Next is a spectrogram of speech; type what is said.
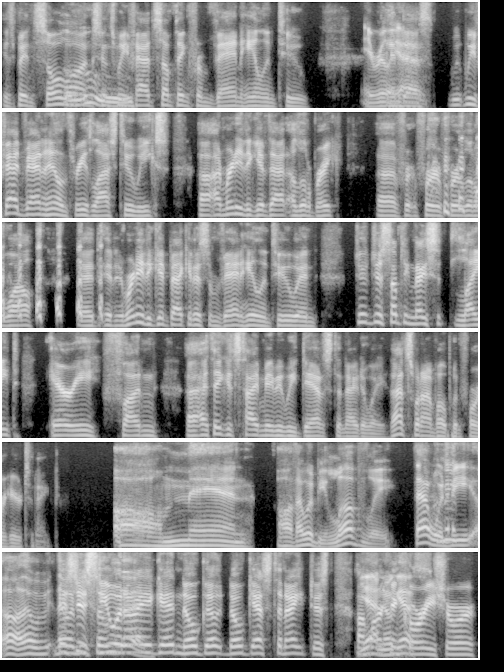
It's been so long since we've had something from Van Halen 2. It really And, uh, has. we, we've had Van Halen 3 the last two weeks. Uh, I'm ready to give that a little break uh, for, for, for a little while and, and ready to get back into some Van Halen too, and ju- just something nice, light, airy, fun. Uh, I think it's time maybe we dance the night away. That's what I'm hoping for here tonight. Oh man. Oh, that would be lovely. That would then be oh that would that it's would be just so you and I again. No go, no guest tonight. Just uh, Yeah, Mark no and guests. Corey Shore,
